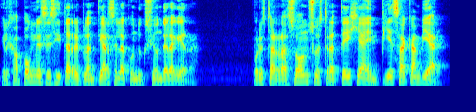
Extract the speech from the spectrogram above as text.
el Japón necesita replantearse la conducción de la guerra. Por esta razón su estrategia empieza a cambiar,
